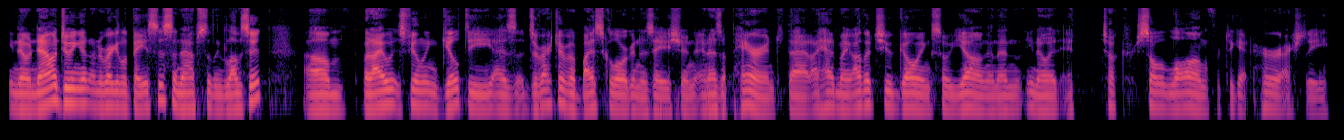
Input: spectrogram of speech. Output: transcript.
you know, now doing it on a regular basis and absolutely loves it. Um, but I was feeling guilty as a director of a bicycle organization and as a parent that I had my other two going so young, and then you know it, it took so long for to get her actually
